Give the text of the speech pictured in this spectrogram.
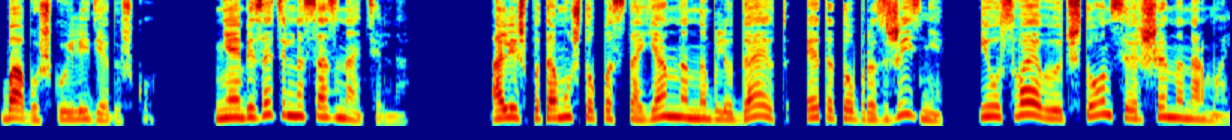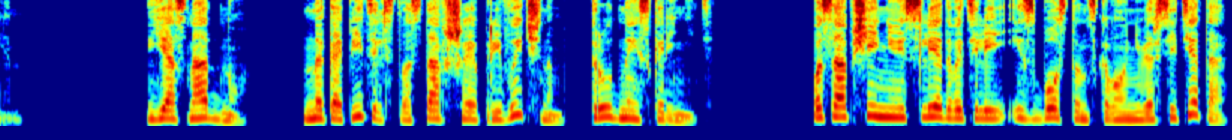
бабушку или дедушку, не обязательно сознательно, а лишь потому, что постоянно наблюдают этот образ жизни и усваивают, что он совершенно нормален. Ясно одно — накопительство, ставшее привычным, трудно искоренить. По сообщению исследователей из Бостонского университета,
